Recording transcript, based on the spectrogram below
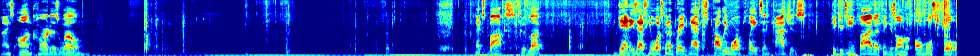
Nice on card as well. Next box. Good luck. Danny's asking what's going to break next. Probably more plates and patches. Pick your team five, I think, is almost full.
